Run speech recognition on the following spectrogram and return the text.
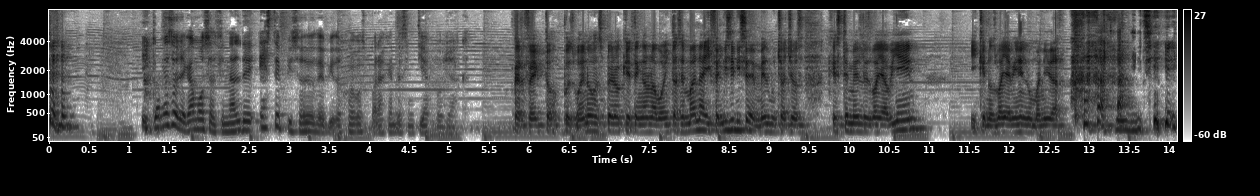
y con eso llegamos al final de este episodio de videojuegos para gente sin tiempo, Jack. Perfecto, pues bueno, espero que tengan una bonita semana y feliz inicio de mes, muchachos. Que este mes les vaya bien y que nos vaya bien en la humanidad. Sí,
